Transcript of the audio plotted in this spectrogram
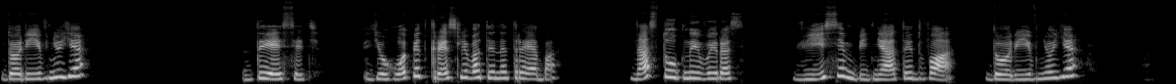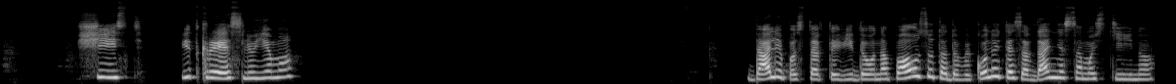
дорівнює 10. Його підкреслювати не треба. Наступний вираз 8 відняти 2 дорівнює 6. Підкреслюємо. Далі поставте відео на паузу та довиконуйте завдання самостійно.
